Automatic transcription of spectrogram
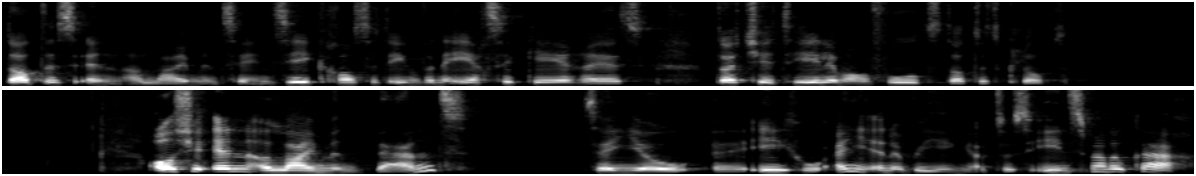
Dat is in alignment zijn. Zeker als het een van de eerste keren is dat je het helemaal voelt dat het klopt. Als je in alignment bent, zijn jouw uh, ego en je inner being het dus eens met elkaar.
